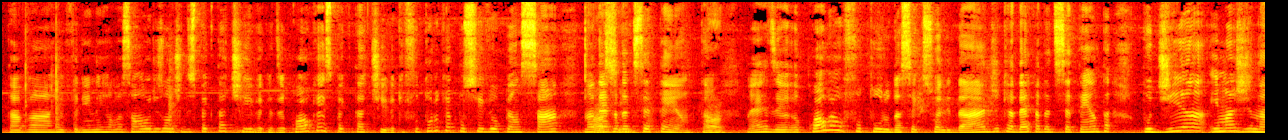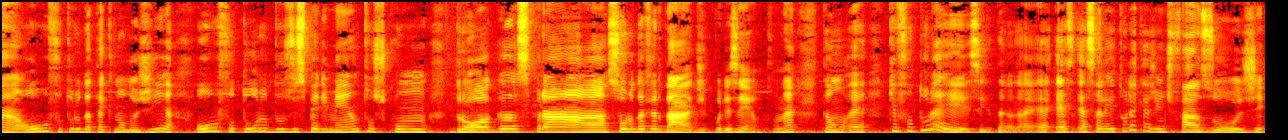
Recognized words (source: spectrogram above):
estava referindo em relação ao horizonte de expectativa. Quer dizer, qual que é a expectativa? Que futuro que é possível pensar na Ah, década sim. de 70? Ah. Né? Quer dizer, qual é o futuro da sexualidade que a década de 70 podia imaginar? Ou o futuro da tecnologia, ou o futuro dos experimentos com drogas para soro da verdade, por exemplo. Né? Então, é, que futuro é esse? É- é- Essa leitura que a gente faz hoje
